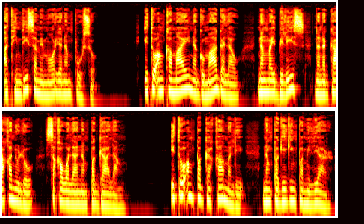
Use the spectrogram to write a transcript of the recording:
at hindi sa memorya ng puso. Ito ang kamay na gumagalaw ng may bilis na nagkakanulo sa kawalan ng paggalang. Ito ang pagkakamali ng pagiging pamilyar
